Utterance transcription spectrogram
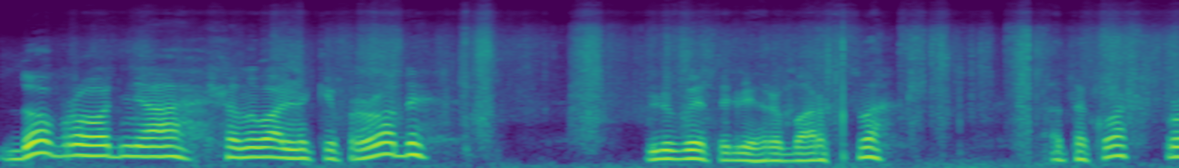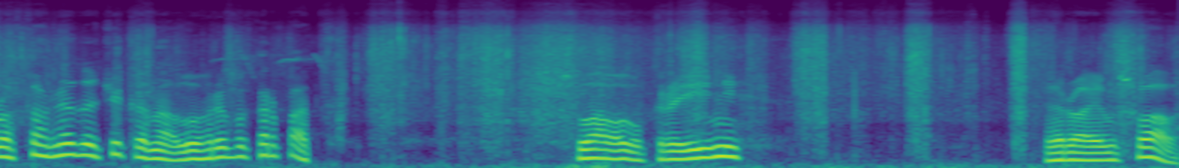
Доброго дня, шанувальники природи, любителі грибарства, а також просто глядачі каналу Гриби Карпат. Слава Україні! Героям слава!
